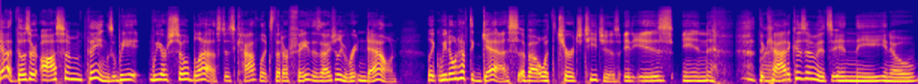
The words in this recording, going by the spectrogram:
Yeah, those are awesome things. We we are so blessed as Catholics that our faith is actually written down. Like we don't have to guess about what the church teaches. It is in the Right. catechism, it's in the, you know,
